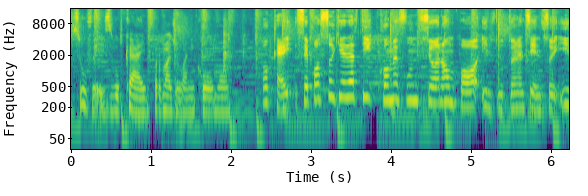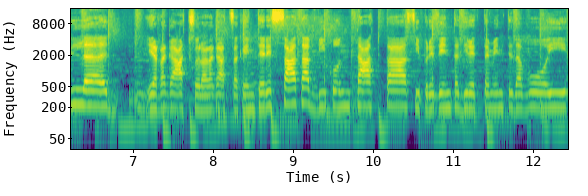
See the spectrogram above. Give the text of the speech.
su Facebook è informagiovani.como. Ok, se posso chiederti come funziona un po' il tutto, nel senso il, il ragazzo la ragazza che è interessata vi contatta, si presenta direttamente da voi,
